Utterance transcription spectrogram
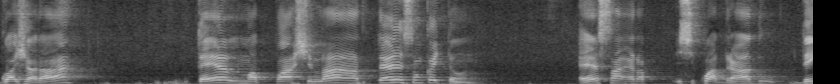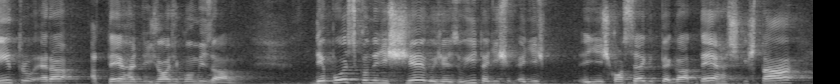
Guajará, até uma parte lá até São Caetano. Essa era esse quadrado dentro era a terra de Jorge Gomes Allan. Depois, quando eles chegam, os jesuítas, eles, eles, eles conseguem pegar terras que está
